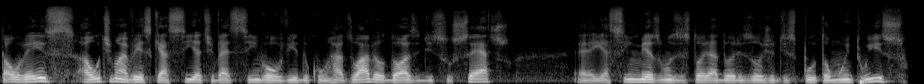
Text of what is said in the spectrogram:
Talvez a última vez que a CIA tivesse se envolvido com razoável dose de sucesso, é, e assim mesmo os historiadores hoje disputam muito isso,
